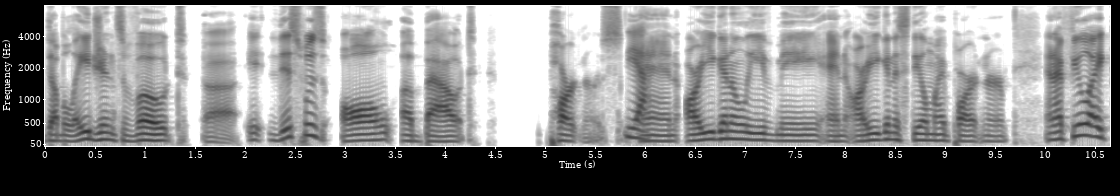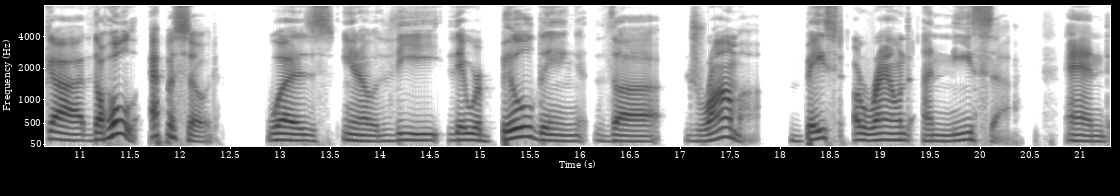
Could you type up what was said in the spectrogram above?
double agents vote. Uh, it, this was all about partners. Yeah. And are you going to leave me? And are you going to steal my partner? And I feel like uh, the whole episode was, you know, the they were building the drama based around Aneesa and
